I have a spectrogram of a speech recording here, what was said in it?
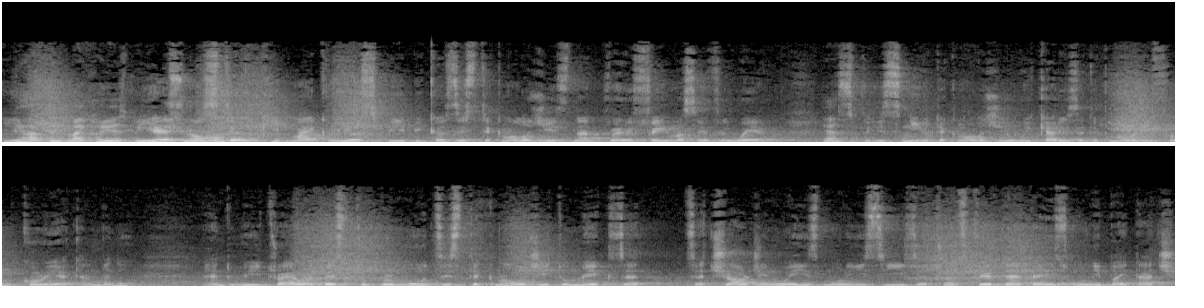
You have the micro USB Yes, like we normal? still keep micro USB because this technology is not very famous everywhere. Yeah. It's, it's new technology. We carry the technology from Korea company, and we try our best to promote this technology to make that the charging way is more easy. The transfer data is only by touch.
